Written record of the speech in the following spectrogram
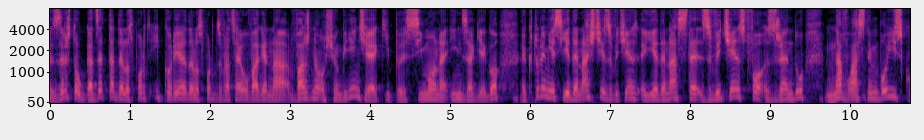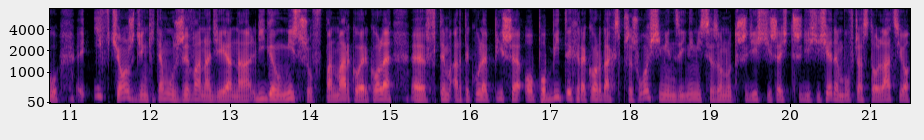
Z Zresztą Gazeta dello Sport i Corriere dello Sport zwracają uwagę na ważne osiągnięcie ekipy Simone Inzagiego, którym jest 11, zwycię 11 zwycięstwo z rzędu na własnym boisku. I wciąż dzięki temu żywa nadzieja na Ligę Mistrzów. Pan Marco Ercole w tym artykule pisze o pobitych rekordach z przeszłości, innymi z sezonu 36-37. Wówczas to Lazio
